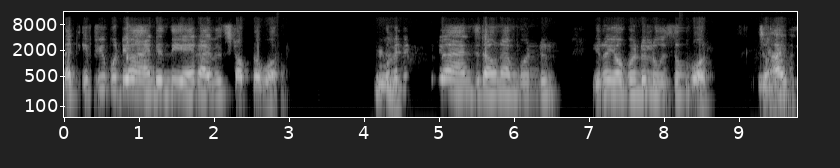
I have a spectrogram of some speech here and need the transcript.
that if you put your hand in the air, I will stop the war. The Mm. minute you put your hands down, I'm going to, you know, you're going to lose the war. So Yeah. I was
